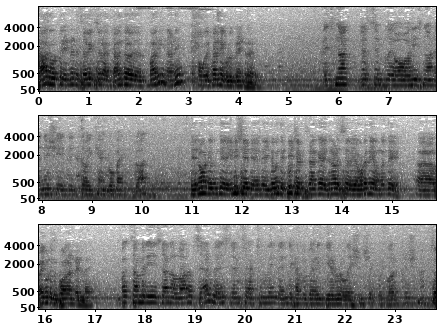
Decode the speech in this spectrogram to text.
யார் ஒருத்தர் என்னென்ன சேவைக்கு செய்யறாரு அதுக்கு தகுந்த மாதிரி நான் அவங்களுக்கு கருணை கொடுக்குறேன்றாரு. It's not just simply, oh, he's not initiated, so he can't go back to God. இதனோடு வந்து இனிஷியேட் இதை வந்து டீச்சர் எடுத்துட்டாங்க இதனால உடனே அவங்க வந்து வைகுண்டத்துக்கு போகலான்னு இல்லை. But somebody has done a lot of service, and certainly then they have a very dear relationship with Lord Krishna. So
